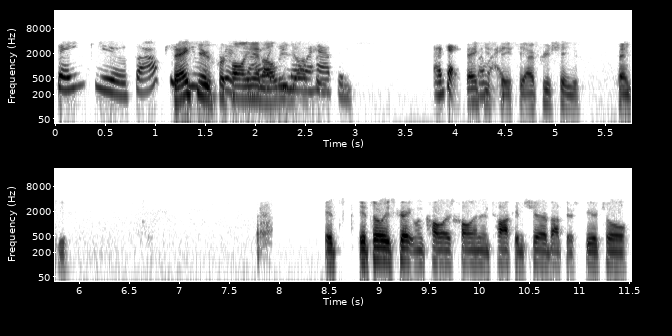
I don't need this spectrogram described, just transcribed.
Thank you. So I'll keep Thank you you for calling in. I'll, I'll let you leave know you what happens. Okay. Thank you, bye-bye. Stacey. I appreciate you. Thank you. It's it's always great when callers call in and talk and share about their spiritual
